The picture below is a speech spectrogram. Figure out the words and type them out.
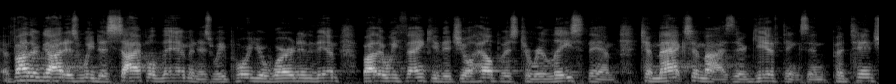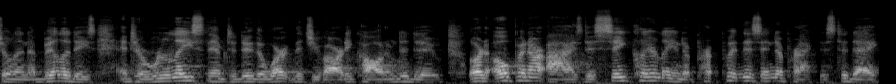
And Father God, as we disciple them and as we pour your word into them, Father, we thank you that you'll help us to release them, to maximize their giftings and potential and abilities, and to release them to do the work that you've already called them to do. Lord, open our eyes to see clearly and to put this into practice today.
